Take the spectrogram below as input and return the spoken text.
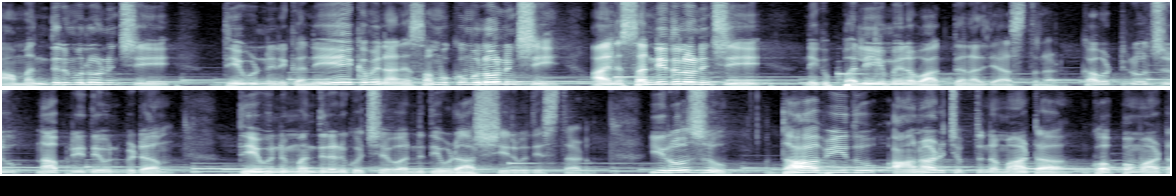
ఆ మందిరములో నుంచి దేవుడు నీకు అనేకమైన ఆయన సముఖములో నుంచి ఆయన సన్నిధిలో నుంచి నీకు బలీయమైన వాగ్దానాలు చేస్తున్నాడు. కాబట్టి ఈరోజు నా ప్రియ దేవుని బిడ్డ దేవుని మందిరానికి వచ్చేవారిని దేవుడు ఆశీర్వదిస్తాడు. ఈరోజు దావీదు ఆనాడు చెప్తున్న మాట గొప్ప మాట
